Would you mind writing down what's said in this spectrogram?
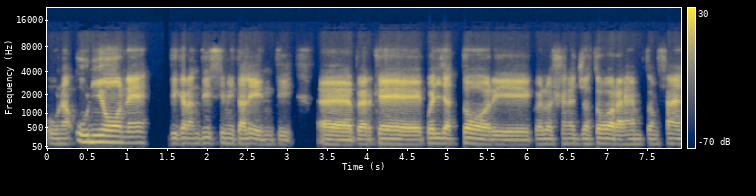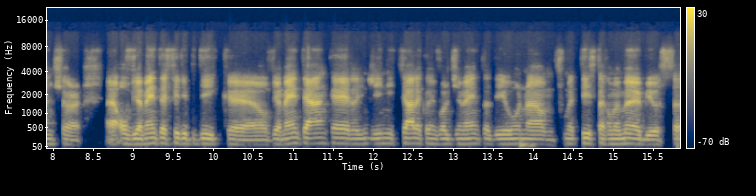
una unione di grandissimi talenti, eh, perché quegli attori, quello sceneggiatore Hampton Fancher, eh, ovviamente Philip Dick, eh, ovviamente anche l'iniziale coinvolgimento di un um, fumettista come Möbius,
